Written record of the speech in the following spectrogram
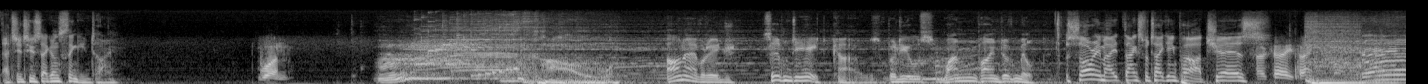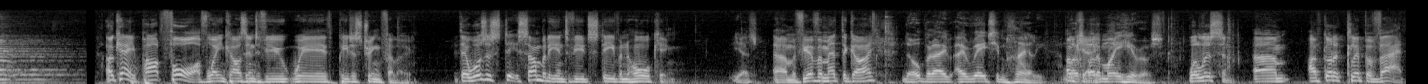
That's your two seconds thinking time. One. Cow. On average, 78 cows produce one pint of milk. Sorry, mate. Thanks for taking part. Cheers. Okay, thanks. Okay, part four of Wayne Carr's interview with Peter Stringfellow. There was a st- somebody interviewed Stephen Hawking. Yes. Um, have you ever met the guy? No, but I, I rate him highly. One- Okay. One of my heroes. Well, listen, um, I've got a clip of that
